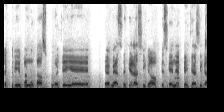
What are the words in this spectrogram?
ਤਕਰੀਬਨ 10 ਕੁ ਵਜੇ ਇਹ ਮੈਸੇਜ ਜਿਹੜਾ ਸੀਗਾ ਉਹ ਕਿਸੇ ਨੇ ਭੇਜਿਆ ਸੀਗਾ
